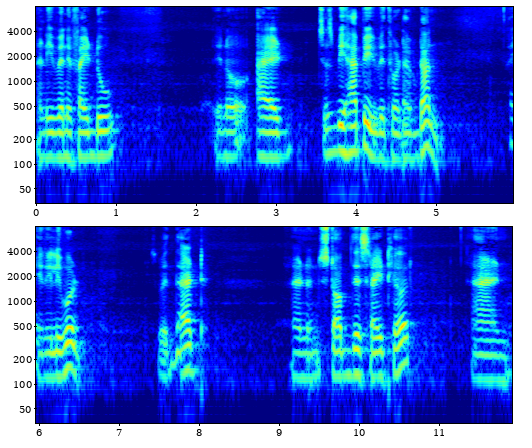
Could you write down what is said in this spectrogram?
and even if I do, you know, I'd just be happy with what I've done. I really would. So, with that, and stop this right here. And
